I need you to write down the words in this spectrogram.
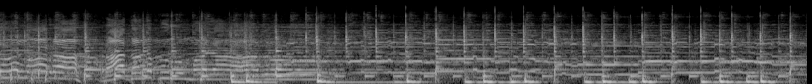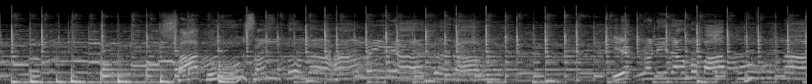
અવસરીઓ મારા રાધનપુરમાં આવ્યો સાધુ સંતોના હામૈયા કરાવું. એક કણીરામ બાપુના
